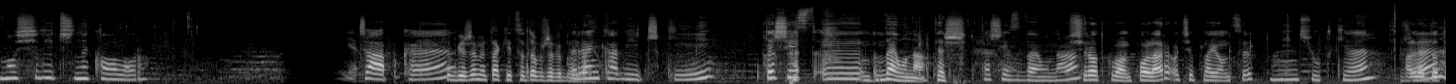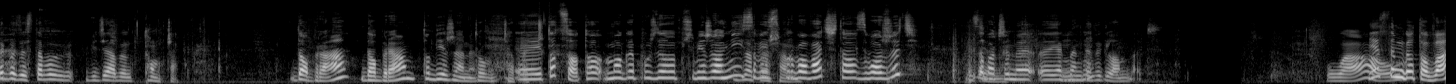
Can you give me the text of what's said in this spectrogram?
No śliczny kolor. Czapkę, To bierzemy takie, co dobrze wygląda. rękawiczki. Też jest y, wełna. Też Też jest wełna. w środku mam polar ocieplający, Mięciutkie. ale do tego zestawu widziałabym tą czapkę. Dobra, dobra, to bierzemy. Tą czapeczkę. E, to co, to mogę pójść do przymierzalni i sobie Zapraszamy. spróbować to złożyć? Zobaczymy, e, jak będę wyglądać. Wow, Jestem gotowa.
